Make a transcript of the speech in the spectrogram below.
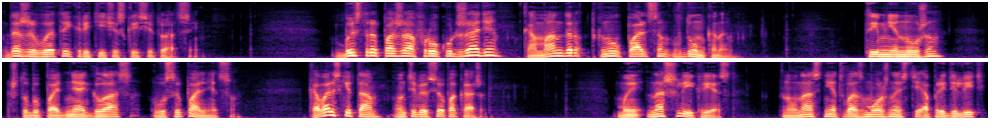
даже в этой критической ситуации. Быстро пожав руку Джаде, командор ткнул пальцем в Дункана. «Ты мне нужен, чтобы поднять глаз в усыпальницу. Ковальский там, он тебе все покажет». Мы нашли крест, но у нас нет возможности определить,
